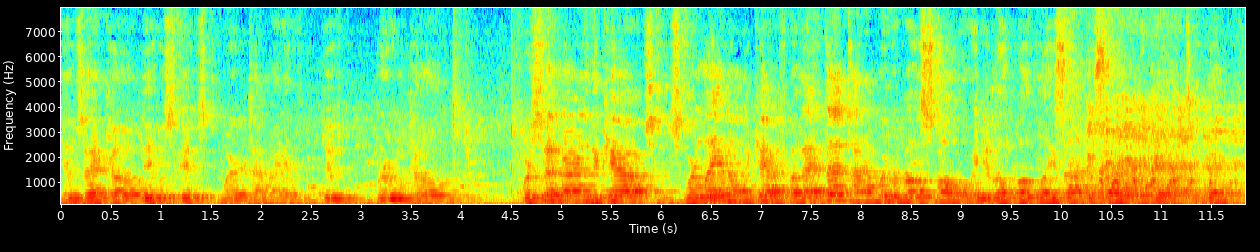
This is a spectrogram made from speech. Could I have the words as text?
It was that cold. It was it was winter time, man. It was, it was brutal cold. We're sitting under the couch and we're laying on the couch. But at that time, we were both smaller. We could both lay side by side on the couch. Okay.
